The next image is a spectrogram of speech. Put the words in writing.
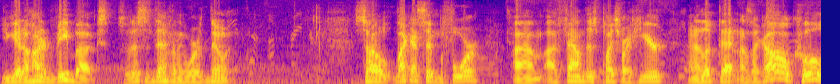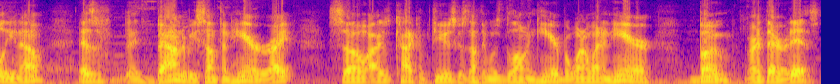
you get 100 V-Bucks, so this is definitely worth doing. So, like I said before, um, I found this place right here, and I looked at it and I was like, oh, cool, you know, there's, it's bound to be something here, right? So I was kind of confused because nothing was glowing here, but when I went in here, boom, right there it is.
